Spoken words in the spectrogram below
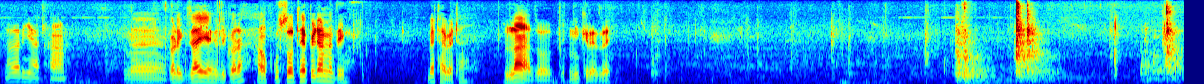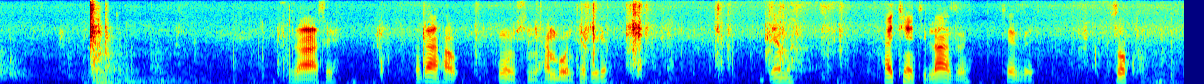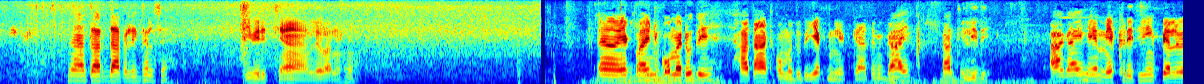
દરિયા ખાણ. ને ઘડીક જાય એલી કરે. હા કુસ્સો થે પડ્યો નથી. બેઠા બેઠા. લા જો નીકળે જાય. જા છે. બધા હાવ પૂંછની હાંબો ને એમાં હાથી હાથી લાજ હોય છે ભાઈ ચોખ્ખું ના તો અડધા આપે લીધેલ છે એવી રીતે આ લેવાનું હે એક ભાઈની કોમેન્ટ હતી સાત આઠ કોમેન્ટ હતી એકની એક કે આ તમે ગાય ક્યાંથી લીધી આ ગાય હે મેખડીથી પહેલે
